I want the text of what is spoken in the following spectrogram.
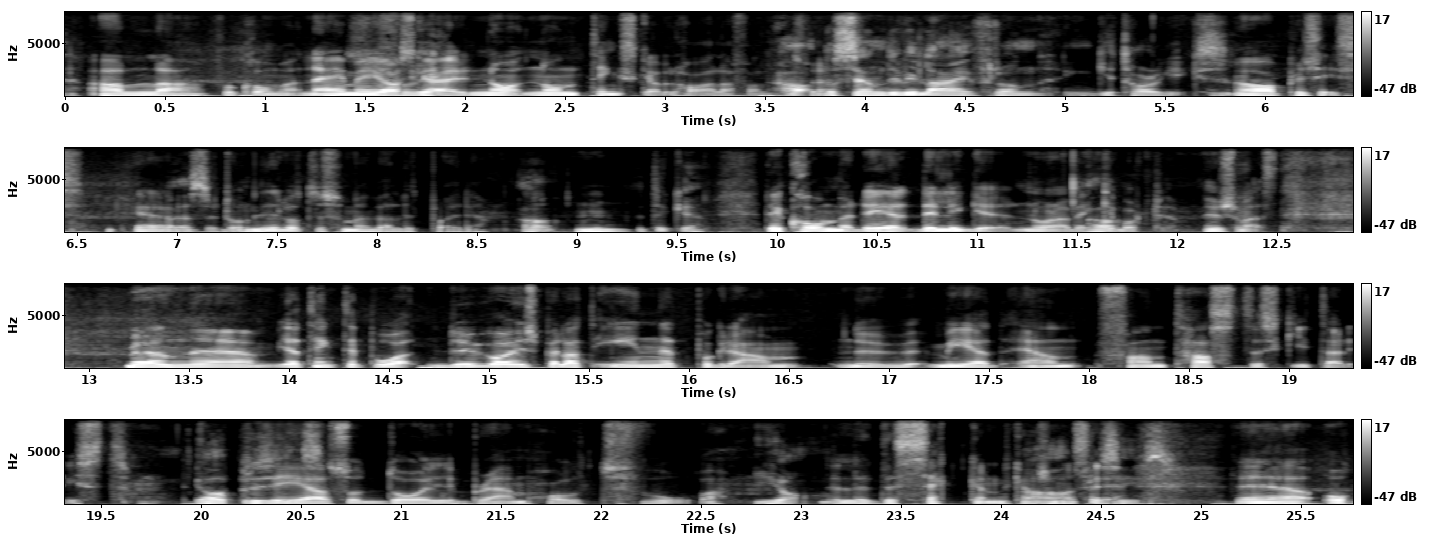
någonting. Alla får komma. Nej, men jag ska, nå, någonting ska jag väl ha i alla fall. Ja, då sänder vi live från Guitar Geeks. ja precis. Det, det låter som en väldigt bra idé. Ja, Mm. det tycker jag. Det kommer, det, det ligger några veckor Ja. bort, hur som helst. Men eh, jag tänkte på, du har ju spelat in ett program nu med en fantastisk gitarrist. Ja, precis. Det är alltså Doyle Bramhall 2, Ja, eller The Second kanske ja man säger. precis. Eh, och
